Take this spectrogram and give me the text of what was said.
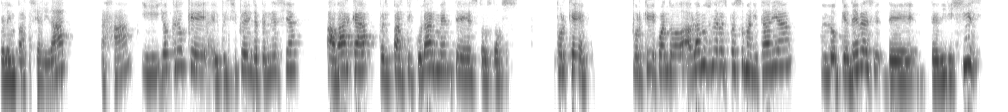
de la imparcialidad. Ajá. Y yo creo que el principio de independencia abarca particularmente estos dos. ¿Por qué? Porque cuando hablamos de una respuesta humanitaria, lo que debe de, de dirigir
